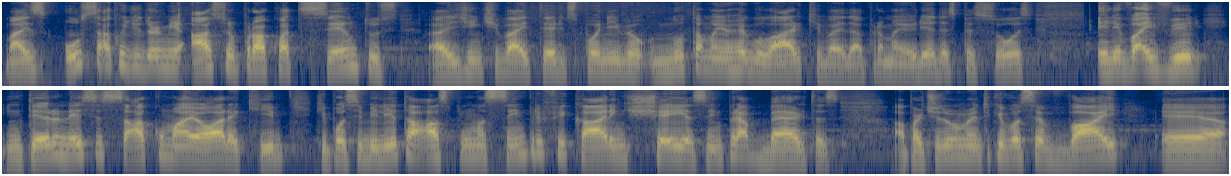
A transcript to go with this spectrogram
Mas o saco de dormir Astro Pro 400 a gente vai ter disponível no tamanho regular, que vai dar para a maioria das pessoas. Ele vai vir inteiro nesse saco maior aqui, que possibilita as plumas sempre ficarem cheias, sempre abertas. A partir do momento que você vai é,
